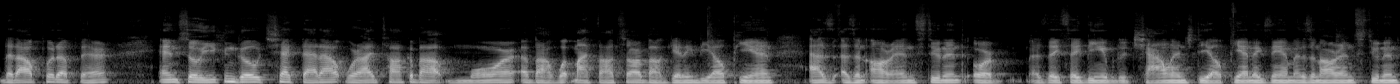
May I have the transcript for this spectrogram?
that I'll put up there. And so you can go check that out where I talk about more about what my thoughts are about getting the LPN as, as an RN student, or as they say, being able to challenge the LPN exam as an RN student.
